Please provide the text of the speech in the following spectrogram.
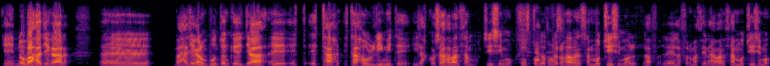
que no vas a llegar, eh, vas a llegar a un punto en que ya eh, est- estás, estás a un límite y las cosas avanzan muchísimo. Los perros avanzan muchísimo, la- eh, las formaciones avanzan muchísimo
